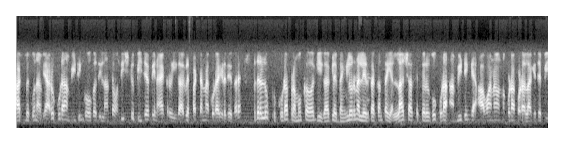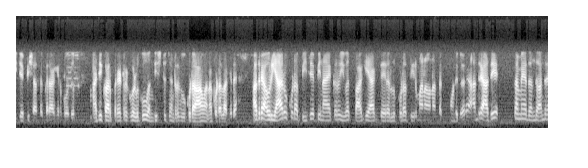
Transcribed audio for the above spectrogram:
ಹಾಕ್ಬೇಕು. ನಾವ್ ಯಾರು ಕೂಡ ಆ ಮೀಟಿಂಗ್ ಹೋಗೋದಿಲ್ಲ ಅಂತ ಒಂದಿಷ್ಟು ಬಿಜೆಪಿ ನಾಯಕರು ಈಗಾಗಲೇ ಪಟ್ಟಣ ಕೂಡ ಹಿಡಿದಿದ್ದಾರೆ. ಅದರಲ್ಲೂ ಕೂಡ ಪ್ರಮುಖವಾಗಿ ಈಗಾಗಲೇ ಬೆಂಗಳೂರಿನಲ್ಲಿ ಇರತಕ್ಕಂತ ಎಲ್ಲಾ ಶಾಸಕರಿಗೂ ಕೂಡ ಆ ಮೀಟಿಂಗ್ಗೆ ಆಹ್ವಾನವನ್ನು ಕೂಡ ಕೊಡಲಾಗಿದೆ. ಬಿಜೆಪಿ ಶಾಸಕರಾಗಿರ್ಬೋದು, ಮಾಜಿ ಕಾರ್ಪೊರೇಟರ್ಗಳಿಗೂ ಒಂದಿಷ್ಟು ಜನರಿಗೂ ಕೂಡ ಆಹ್ವಾನ ಕೊಡಲಾಗಿದೆ. ಆದ್ರೆ ಅವ್ರು ಯಾರು ಕೂಡ ಬಿಜೆಪಿ ನಾಯಕರು ಇವತ್ತು ಭಾಗಿಯಾಗದೇ ಇರಲು ಕೂಡ ತೀರ್ಮಾನವನ್ನ ತಕ್ಕೊಂಡಿದ್ದಾರೆ ಅಂದ್ರೆ ಅದೇ ಸಮಯದಂದು, ಅಂದ್ರೆ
